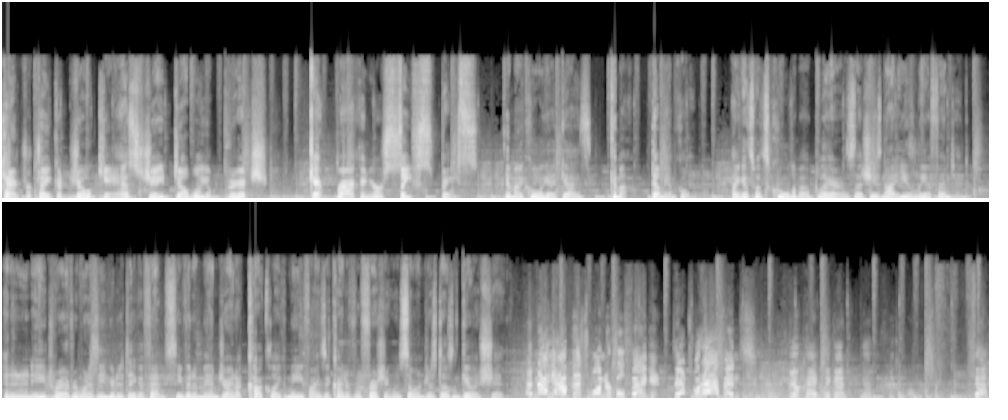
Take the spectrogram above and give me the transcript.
Can't you take a joke, you SJW bitch? Get back in your safe space. Am I cool yet, guys? Come on, tell me I'm cool. I guess what's cool about Blair is that she's not easily offended, and in an age where everyone is eager to take offense, even a mangina cuck like me finds it kind of refreshing when someone just doesn't give a shit. And now you have this wonderful faggot. That's what happens. We okay? We good? Yeah, we can. Yeah.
